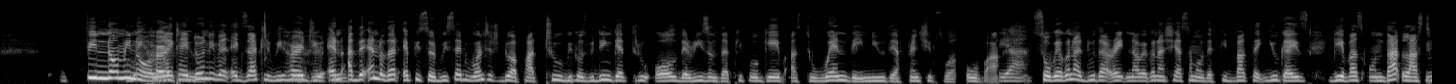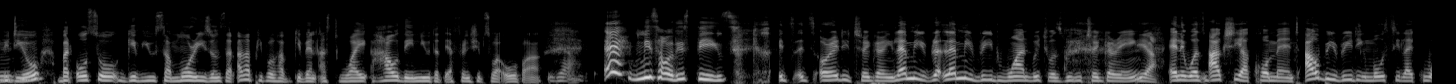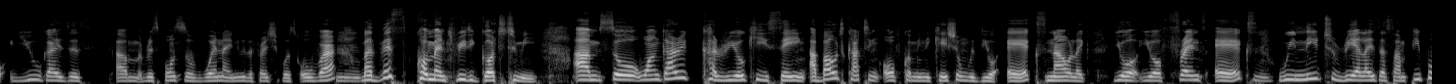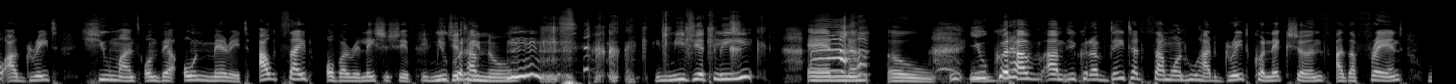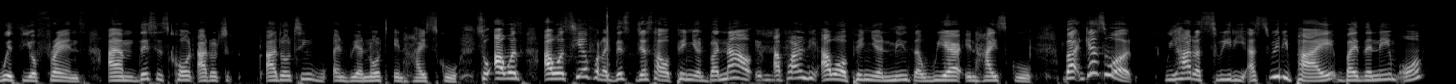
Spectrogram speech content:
phenomenal. We Like I don't even exactly we heard, you. heard And you. at the end of that episode, we said we wanted to do a part two because we didn't get through all the reasons that people gave as to when they knew their friendships were over. yeah. So we're gonna do that right now. We're gonna share some of the feedback that you guys gave us on that last video, but also give you some more reasons that other people have given as to why how they knew that their friendships were over. Yeah. Eh, miss all these things. it's it's already triggering. Let me let me read one which was really triggering. Yeah. and it was actually a comment. I'll be reading mostly like what you guys' um response of when I knew the friendship was over. Mm. But this comment really got to me. Um, so Wangari Kariuki is saying about cutting off communication with your ex. Now, like your your friend's ex, Mm. we need to realize that some people are great humans on their own merit outside of a relationship. You could Immediately have- no. Immediately N O. you could have um you could have dated someone who had great connections as a friend with your friends um this is called adult adulting and we are not in high school so i was i was here for like this just our opinion but now it- apparently our opinion means that we are in high school but guess what we had a sweetie a sweetie pie by the name of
